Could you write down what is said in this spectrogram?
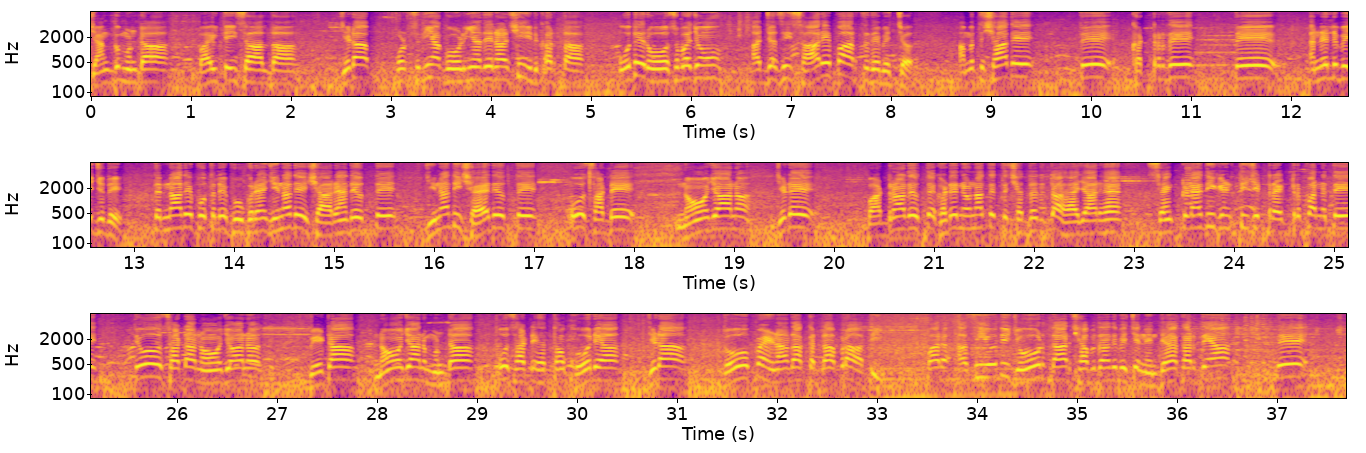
ਜੰਗ ਮੁੰਡਾ 22 23 ਸਾਲ ਦਾ, ਜਿਹੜਾ ਪੁਲਿਸ ਦੀਆਂ ਗੋਲੀਆਂ ਦੇ ਨਾਲ ਸ਼ਹੀਦ ਕਰਤਾ ਉਹਦੇ ਰੋਸ ਵਜੋਂ ਅੱਜ ਅਸੀਂ ਸਾਰੇ ਭਾਰਤ ਦੇ ਵਿੱਚ ਅਮਿਤ ਸ਼ਾਹ ਦੇ ਤੇ ਖੱਟਰ ਦੇ ਤੇ ਅਨਿਲ ਵਿਜ ਦੇ ਤਿੰਨਾਂ ਦੇ ਪੁਤਲੇ ਫੂਕ ਰਹੇ ਹਾਂ, ਜਿਨ੍ਹਾਂ ਦੇ ਇਸ਼ਾਰਿਆਂ ਦੇ ਉੱਤੇ ਜਿਨ੍ਹਾਂ ਦੀ ਸ਼ਹਿ ਦੇ ਉੱਤੇ ਉਹ ਸਾਡੇ ਨੌਜਵਾਨ ਜਿਹੜੇ ਬਾਰਡਰਾਂ ਦੇ ਉੱਤੇ ਖੜੇ ਨੇ ਉਹਨਾਂ ਤੇ ਤਸ਼ੱਦਦ ਢਾਇਆ ਜਾ ਰਿਹਾ ਹੈ। ਸੈਂਕੜਿਆਂ ਦੀ ਗਿਣਤੀ 'ਚ ਟਰੈਕਟਰ ਭੰਨ ਤੇ ਤੇ ਉਹ ਸਾਡਾ ਨੌਜਵਾਨ ਬੇਟਾ ਨੌਜਵਾਨ ਮੁੰਡਾ ਉਹ ਸਾਡੇ ਹੱਥੋਂ ਖੋਹ ਲਿਆ ਜਿਹੜਾ ਦੋ ਭੈਣਾਂ ਦਾ ਇਕੱਲਾ ਭਰਾ ਸੀ। ਪਰ ਅਸੀਂ ਉਹਦੀ ਜ਼ੋਰਦਾਰ ਸ਼ਬਦਾਂ ਦੇ ਵਿੱਚ ਨਿੰਦਿਆ ਕਰਦੇ ਹਾਂ ਤੇ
